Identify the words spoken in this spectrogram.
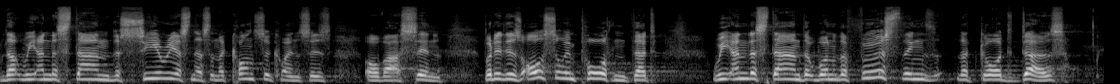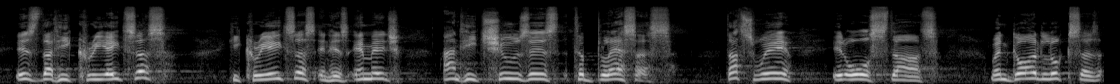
that we understand the seriousness and the consequences of our sin. But it is also important that we understand that one of the first things that God does is that He creates us, He creates us in His image, and He chooses to bless us. That's where it all starts. When God looks at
